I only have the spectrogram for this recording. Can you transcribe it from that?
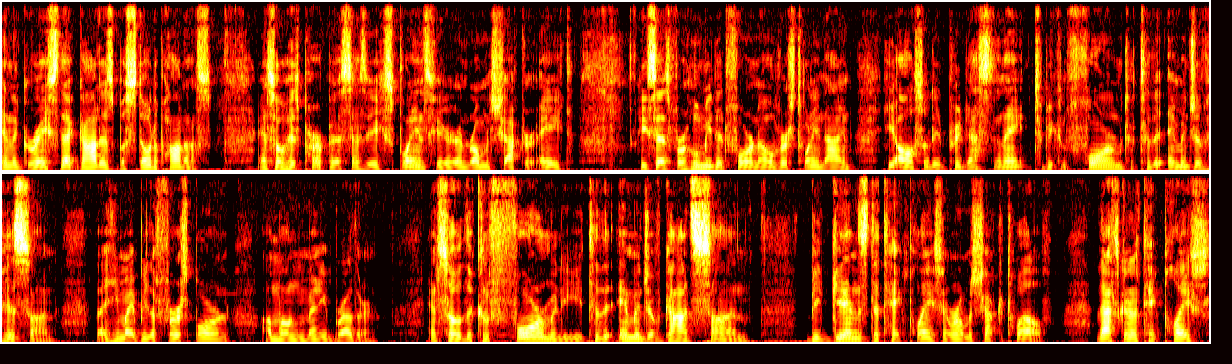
in the grace that God has bestowed upon us. And so his purpose, as he explains here in Romans chapter 8, he says, For whom he did foreknow, verse 29, he also did predestinate to be conformed to the image of his Son, that he might be the firstborn among many brethren. And so the conformity to the image of God's Son begins to take place in Romans chapter 12. That's going to take place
